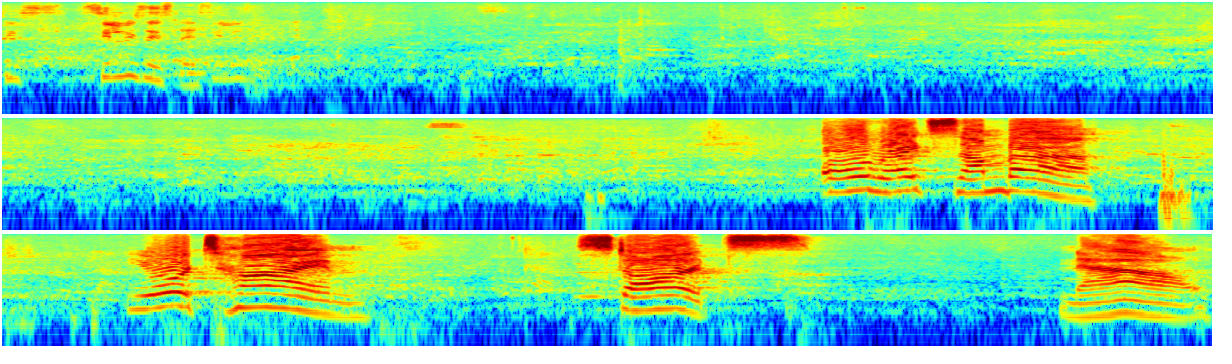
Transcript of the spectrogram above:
sí, sí lo hiciste, sí Right, Samba. Your time starts now.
